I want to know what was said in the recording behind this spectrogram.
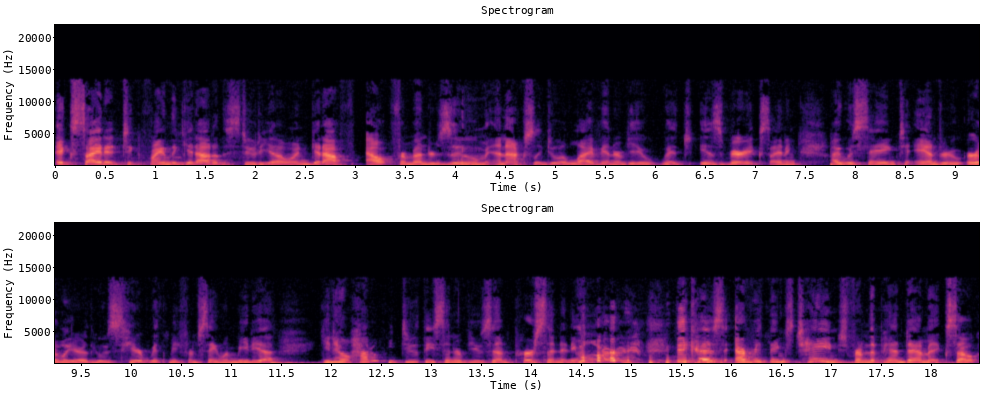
excited to finally get out of the studio and get out out from under Zoom and actually do a live interview, which is very exciting. I was saying to Andrew earlier, who's here with me from Salem Media you know, how do we do these interviews in person anymore? because everything's changed from the pandemic. So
